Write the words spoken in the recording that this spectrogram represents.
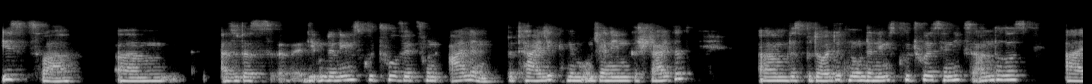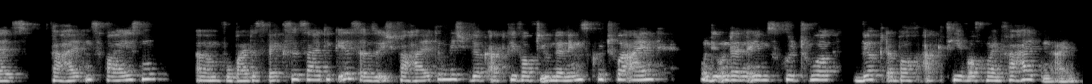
ist zwar ähm, also das, äh, die Unternehmenskultur wird von allen Beteiligten im Unternehmen gestaltet. Ähm, das bedeutet, eine Unternehmenskultur ist ja nichts anderes als Verhaltensweisen, ähm, wobei das wechselseitig ist. Also ich verhalte mich, wirke aktiv auf die Unternehmenskultur ein und die Unternehmenskultur wirkt aber auch aktiv auf mein Verhalten ein.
